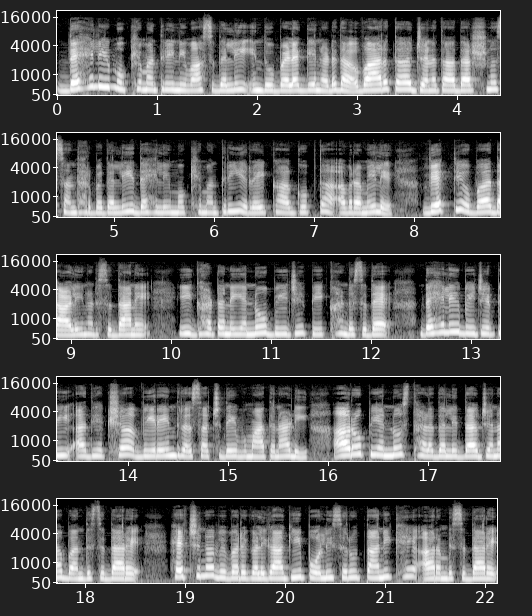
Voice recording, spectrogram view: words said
ದೆಹಲಿ ಮುಖ್ಯಮಂತ್ರಿ ನಿವಾಸದಲ್ಲಿ ಇಂದು ಬೆಳಗ್ಗೆ ನಡೆದ ಭಾರತ ಜನತಾ ದರ್ಶನ ಸಂದರ್ಭದಲ್ಲಿ ದೆಹಲಿ ಮುಖ್ಯಮಂತ್ರಿ ರೇಖಾ ಗುಪ್ತಾ ಅವರ ಮೇಲೆ ವ್ಯಕ್ತಿಯೊಬ್ಬ ದಾಳಿ ನಡೆಸಿದ್ದಾನೆ. ಈ ಘಟನೆಯನ್ನು ಬಿಜೆಪಿ ಖಂಡಿಸಿದೆ. ದೆಹಲಿ ಬಿಜೆಪಿ ಅಧ್ಯಕ್ಷ ವೀರೇಂದ್ರ ಸಚ್ದೇವ್ ಮಾತನಾಡಿ, ಆರೋಪಿಯನ್ನು ಸ್ಥಳದಲ್ಲಿದ್ದ ಜನ ಬಂಧಿಸಿದ್ದಾರೆ. ಹೆಚ್ಚಿನ ವಿವರಗಳಿಗಾಗಿ ಪೊಲೀಸರು ತನಿಖೆ ಆರಂಭಿಸಿದ್ದಾರೆ.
